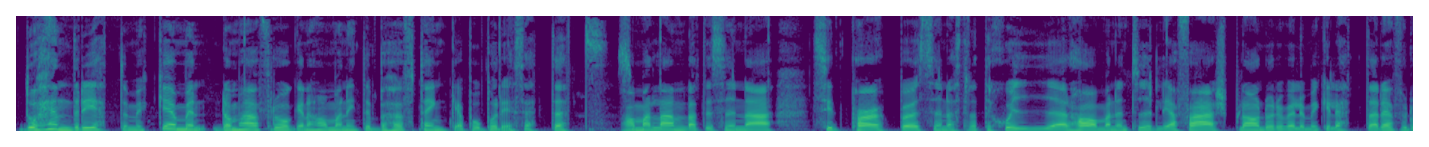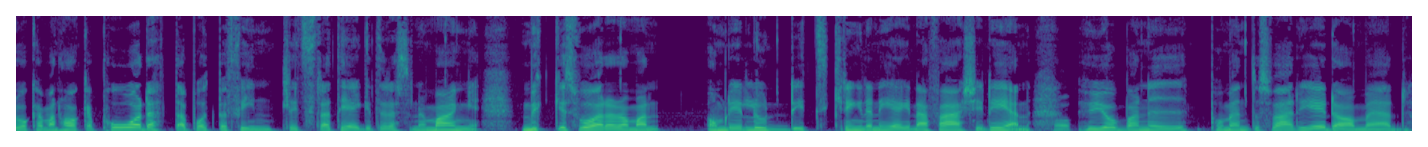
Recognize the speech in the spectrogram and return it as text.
Då händer det jättemycket, men de här frågorna har man inte behövt tänka på på det sättet. Har man landat i sina, sitt purpose, sina strategier, har man en tydlig affärsplan, då är det väldigt mycket lättare för då kan man haka på detta på ett befintligt strategiskt resonemang. Mycket svårare om man om det är luddigt kring den egna affärsidén. Ja. Hur jobbar ni på Mentor Sverige idag med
